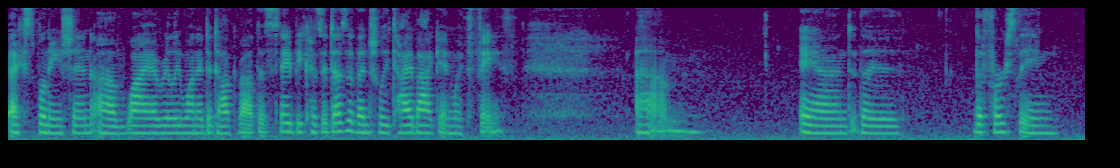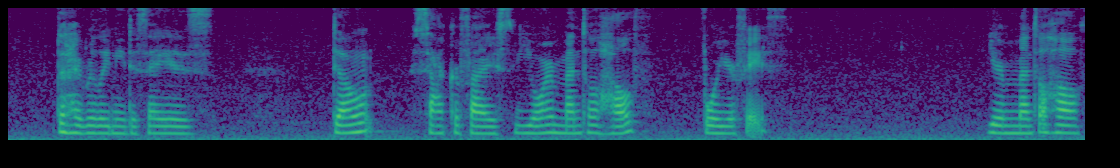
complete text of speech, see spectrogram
explanation of why I really wanted to talk about this today because it does eventually tie back in with faith. Um, and the the first thing that I really need to say is don't sacrifice your mental health for your faith. Your mental health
